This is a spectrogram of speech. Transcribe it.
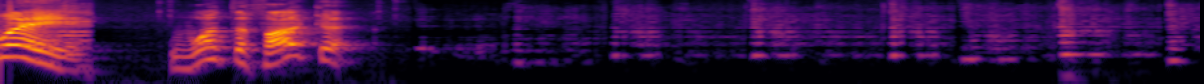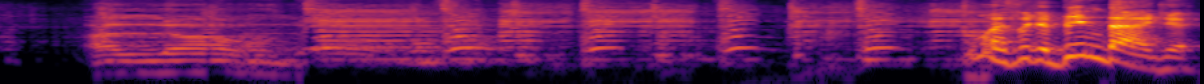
Wait, what the fuck? Come on, it's like a beanbag.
